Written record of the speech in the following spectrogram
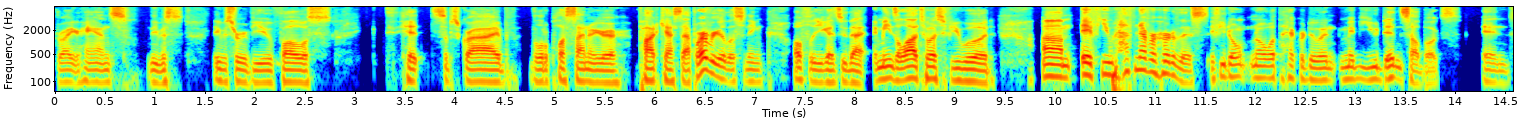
dry your hands, leave us leave us a review, follow us hit subscribe, the little plus sign on your podcast app, wherever you're listening. Hopefully, you guys do that. It means a lot to us if you would. Um, if you have never heard of this, if you don't know what the heck we're doing, maybe you didn't sell books and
